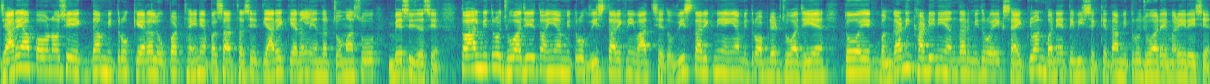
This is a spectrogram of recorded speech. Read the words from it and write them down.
જ્યારે આ પવનો છે, એકદમ મિત્રો કેરળ ઉપર થઈને પસાર થશે, ત્યારે કેરળની અંદર ચોમાસું બેસી જશે. તો હાલ મિત્રો જોવા જઈએ તો અહીંયા મિત્રો વીસ તારીખની વાત છે. તો વીસ તારીખની અહીંયા મિત્રો અપડેટ જોવા જઈએ તો એક બંગાળની ખાડીની અંદર મિત્રો એક સાયક્લોન બને તેવી શક્યતા મિત્રો જોવા મળી રહી છે.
